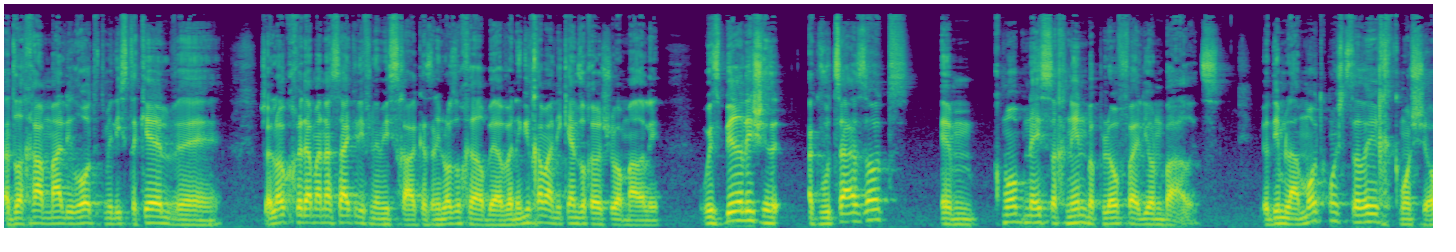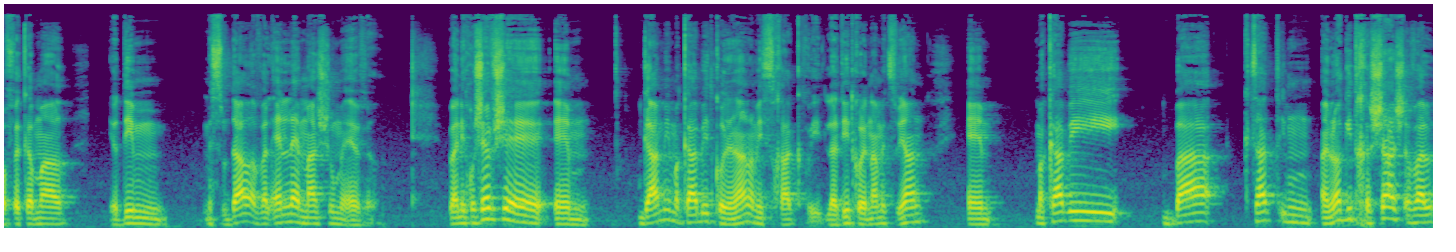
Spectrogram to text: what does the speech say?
הדרכה מה לראות, את מי להסתכל, ו... שאני לא כל כך יודע מה נעשה איתי לפני משחק, אז אני לא זוכר הרבה, אבל אני אגיד לך מה אני כן זוכר שהוא אמר לי. הוא הסביר לי שהקבוצה הזאת הם כמו בני סכנין בפלייאוף העליון בארץ. יודעים לעמוד כמו שצריך, כמו שאופק אמר, יודעים מסודר, אבל אין להם משהו מעבר. ואני חושב שגם אם מכבי התכוננה למשחק, ולדעתי התכוננה מצוין, מכבי באה קצת עם, אני לא אגיד חשש, אבל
